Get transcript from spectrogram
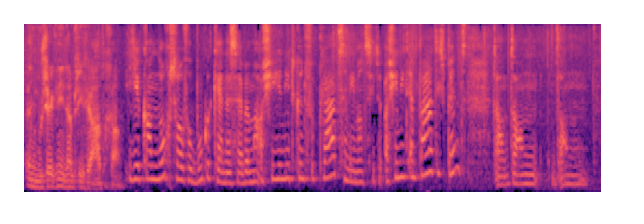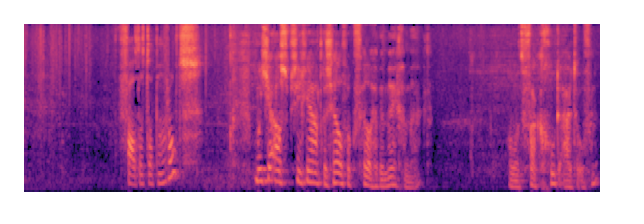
En u moet zeker niet naar een psychiater gaan. Je kan nog zoveel boekenkennis hebben, maar als je je niet kunt verplaatsen in iemand ziet, als je niet empathisch bent, dan, dan, dan valt het op een rots. Moet je als psychiater zelf ook veel hebben meegemaakt? Om het vak goed uit te oefenen?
